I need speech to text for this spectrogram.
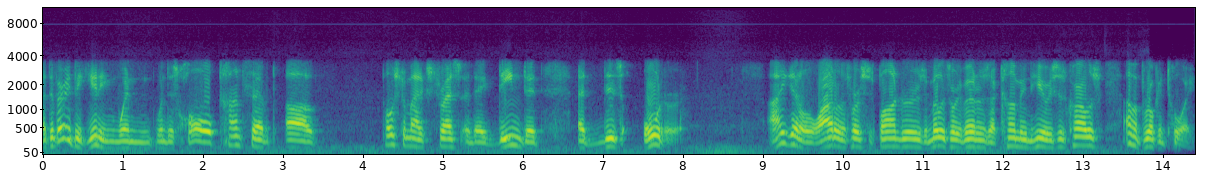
at the very beginning when when this whole concept of post traumatic stress and they deemed it a disorder. I get a lot of the first responders and military veterans that come in here. He says, Carlos, I'm a broken toy.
